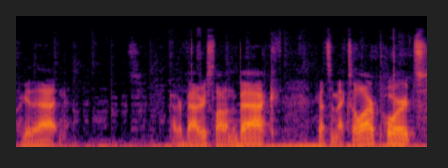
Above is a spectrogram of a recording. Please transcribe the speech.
Look at that. Got our battery slot on the back. Got some XLR ports.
